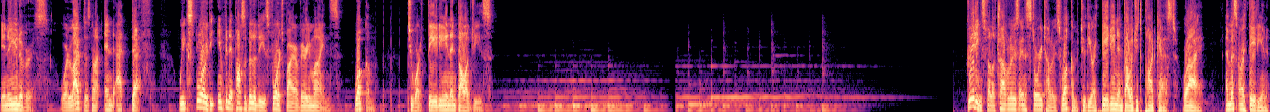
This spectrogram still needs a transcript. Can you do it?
In a universe where life does not end at death, we explore the infinite possibilities forged by our very minds. Welcome to Arthadian Anthologies. Greetings, fellow travelers and storytellers. Welcome to the Arthadian Anthologies podcast, where I, MS Arthadian,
